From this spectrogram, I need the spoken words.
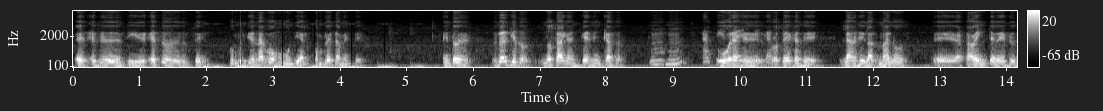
Es, esto se convirtió en algo mundial, completamente. Entonces, nos están diciendo, no salgan, quédense en casa. Cúbranse, protéjanse, lávense las manos eh, hasta 20 veces.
